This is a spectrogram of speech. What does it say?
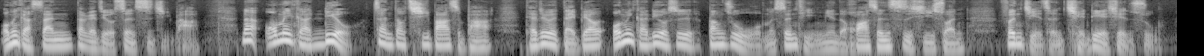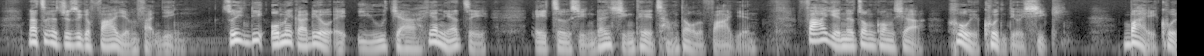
欧米伽三大概只有剩十几趴。那欧米伽六占到七八十趴，它就会代表欧米伽六是帮助我们身体里面的花生四烯酸分解成前列腺素，那这个就是一个发炎反应。所以你欧米伽六诶油加像你要这。诶，造成咱形态肠道的发炎，发炎的状况下，好的菌就死去，坏的菌会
